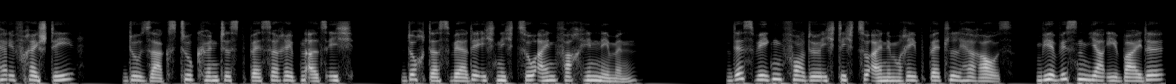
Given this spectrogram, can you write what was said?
Hey Freshti, du sagst du könntest besser rappen als ich, doch das werde ich nicht so einfach hinnehmen. Deswegen fordere ich dich zu einem Rap-Battle heraus. Wir wissen ja eh beide,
